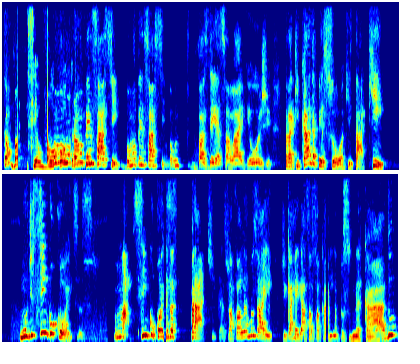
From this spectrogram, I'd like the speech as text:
Então, vamos, se eu vou vamos, vamos pensar assim, vamos pensar assim, vamos fazer essa live hoje para que cada pessoa que está aqui mude cinco coisas Vamos lá, cinco coisas práticas. Já falamos aí de carregar essa sua caminha para o supermercado,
